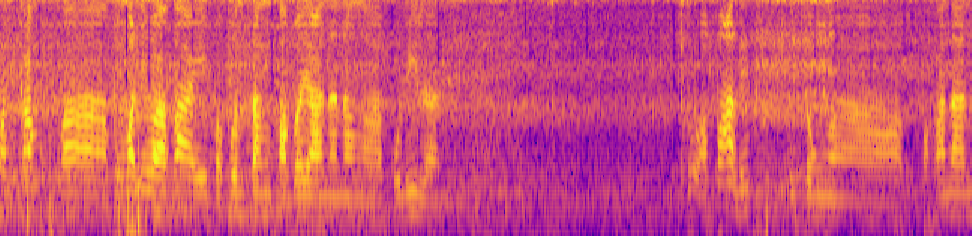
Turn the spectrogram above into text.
pagka uh, kumaliwa ka ay papuntang kabayanan ng ah, Pulilan so Apalit itong ah, pakanan.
